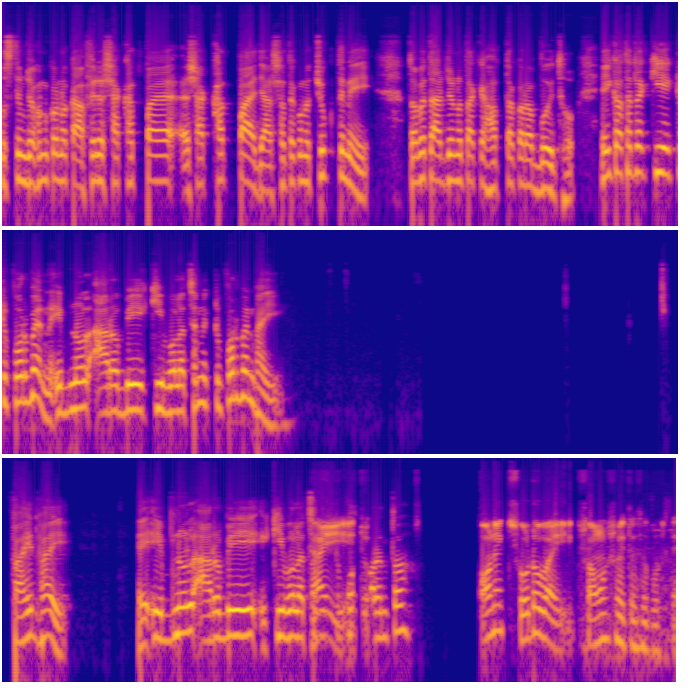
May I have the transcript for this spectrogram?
মুসলিম, যখন কোনো কাফিরের সাক্ষাৎ পায় সাক্ষাৎ পায়, যার সাথে কোনো চুক্তি নেই, তবে তার জন্য তাকে হত্যা করা বৈধ এই কথাটা কি একটু পড়বেন? ইবনুল আরবি কি বলেছেন? একটু পড়বেন ভাই? ফাহিদ ভাই এই ইবনুল আরবি কি বলেছেন একটু পড়েন তো। অনেক ছোট ভাই সমস্যা হইতেছে পড়তে।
